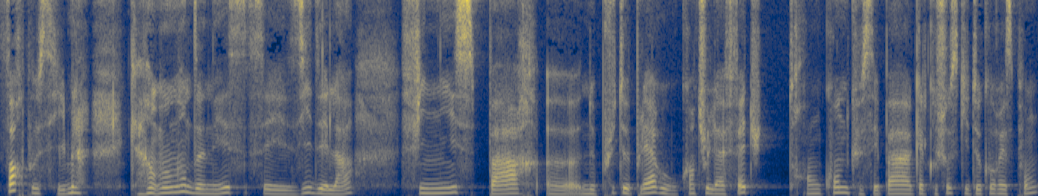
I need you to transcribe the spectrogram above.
fort possible qu'à un moment donné, ces idées-là finissent par euh, ne plus te plaire ou quand tu l'as fait, tu te rends compte que c'est pas quelque chose qui te correspond.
